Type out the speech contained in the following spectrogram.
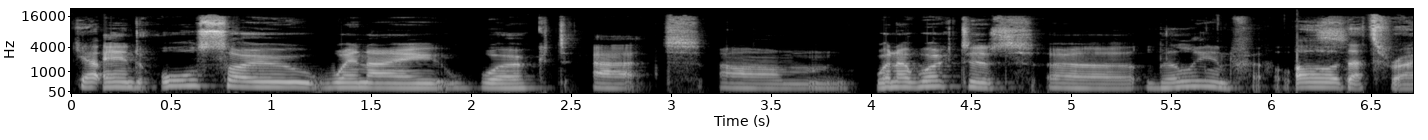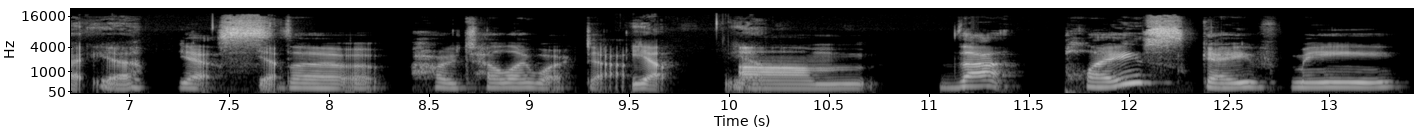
Yep. and also when I worked at um, when I worked at uh, Lilianfels. oh, that's right. Yeah. yes, Yep. the hotel I worked at. Yep. Yeah. Um, that place gave me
